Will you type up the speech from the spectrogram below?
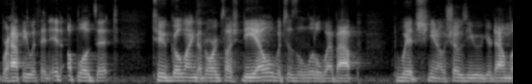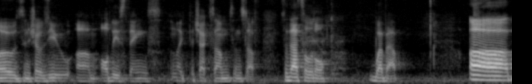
we're happy with it, it uploads it to golang.org/dl, which is a little web app which you know shows you your downloads and shows you um, all these things like the checksums and stuff. So that's a little web app. Uh,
